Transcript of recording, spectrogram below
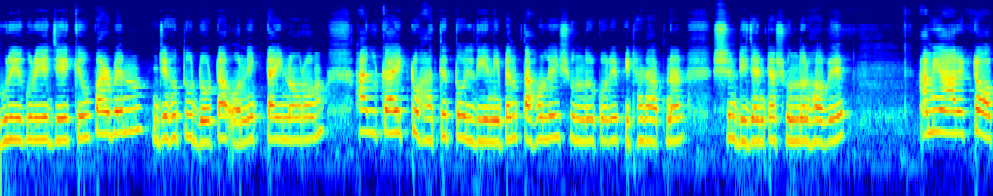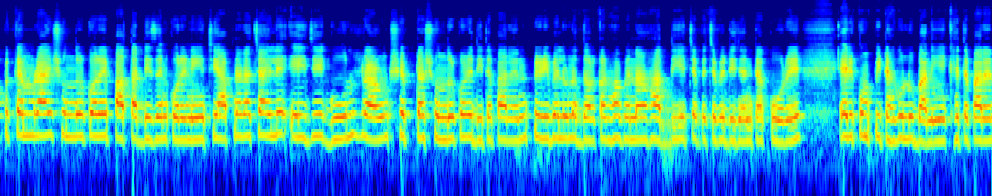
ঘুরিয়ে ঘুরিয়ে যে কেউ পারবেন, যেহেতু ডোটা অনেকটাই নরম, হালকা একটু হাতে তোল দিয়ে নেবেন, তাহলেই সুন্দর করে পিঠাটা আপনার ডিজাইনটা সুন্দর হবে। আমি আর একটা অফ ক্যামেরায় সুন্দর করে পাতার ডিজাইন করে নিয়েছি। আপনারা চাইলে এই যে গোল রাউন্ড শেপটা সুন্দর করে দিতে পারেন। পিড়ি বেলুনের দরকার হবে না। হাত দিয়ে চেপে চেপে ডিজাইনটা করে এরকম পিঠাগুলো বানিয়ে খেতে পারেন।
